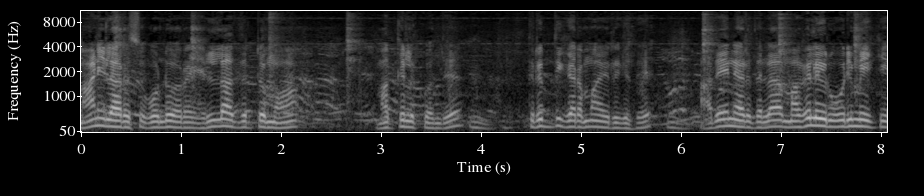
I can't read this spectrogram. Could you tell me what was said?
மாநில அரசு கொண்டு வர எல்லா திட்டமும் மக்களுக்கு வந்து திருப்திகரமாக இருக்குது. அதே நேரத்தில் மகளிர் உரிமைக்கு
